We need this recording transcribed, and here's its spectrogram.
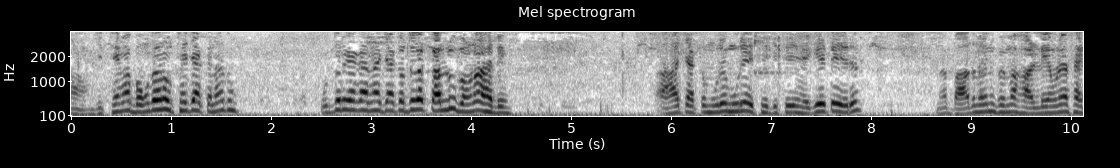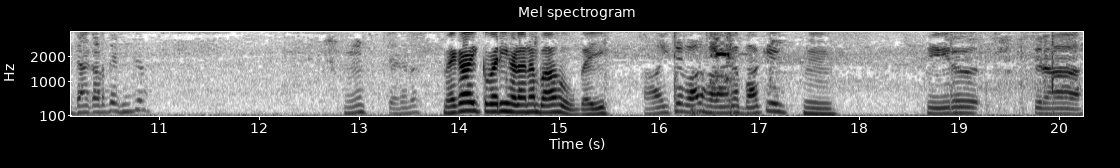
ਹਾਂ ਜਿੱਥੇ ਮੈਂ ਬੌਂਦਾ ਨਾ ਉੱਥੇ ਚੱਕ ਨਾ ਤੂੰ। ਉਧਰ ਕੀ ਕਰਨਾ ਚੱਕ ਉਧਰ ਤਾਂ ਕੱਲ ਨੂੰ ਬਾਉਣਾ ਹਲੇ ਆਹ ਚੱਕ ਮੂਰੇ ਮੂਰੇ ਇੱਥੇ ਜਿੱਥੇ ਹੈਗੇ ਢੇਰ। ਮੈਂ ਬਾਅਦ ਮੈਂ ਇਹਨੂੰ ਫਿਰ ਮੈਂ ਹਲ ਲੈ ਆਉਣਾ ਸਾਈਡਾਂ ਕੱਢਦੇ ਠੀਕ ਆ। ਹੂੰ ਕਿਆ ਕਹਿੰਦਾ? ਮੈਂ ਕਿਹਾ ਇੱਕ ਵਾਰੀ ਹਲਾ ਨਾ ਬਾਹ ਹੋਊਗਾ ਜੀ। ਹਾਂ ਇਹ ਤੇ ਬਾਅਦ ਹਲਾਂਗਾ ਬਾਹ ਕੇ ਹੂੰ। ਫਿਰ ਤੇਰਾ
